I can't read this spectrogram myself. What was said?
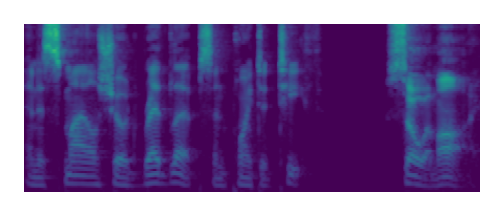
and his smile showed red lips and pointed teeth. So am I.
